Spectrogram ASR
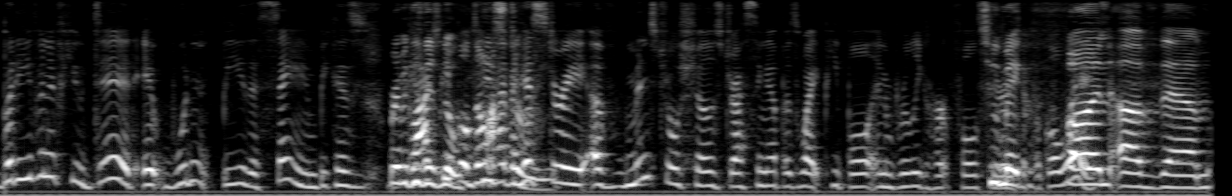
But even if you did, it wouldn't be the same because, right, because black people no don't have a history of minstrel shows dressing up as white people in really hurtful, to make fun ways. of them.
